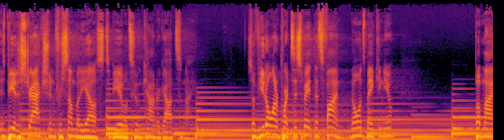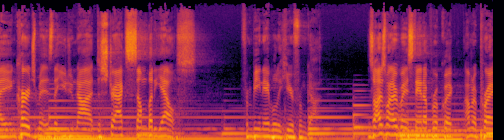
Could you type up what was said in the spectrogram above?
is be a distraction for somebody else to be able to encounter God tonight. So, if you don't want to participate, that's fine. No one's making you. But my encouragement is that you do not distract somebody else from being able to hear from God. So, I just want everybody to stand up real quick. I'm going to pray.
